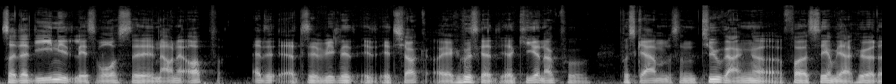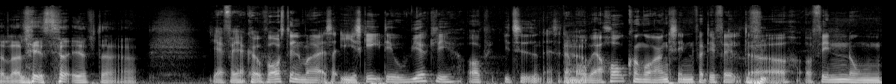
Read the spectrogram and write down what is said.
Så da de egentlig læser vores øh, navne op, er det, er det virkelig et, et, et chok, og jeg kan huske, at jeg kigger nok på, på skærmen sådan 20 gange, og for at se, om jeg har hørt eller læst efter. Og Ja, for jeg kan jo forestille mig, altså ESG, det er jo virkelig op i tiden. Altså, der ja. må være hård konkurrence inden for det felt, og, og finde nogle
